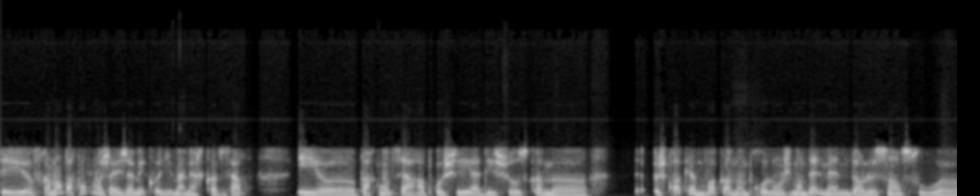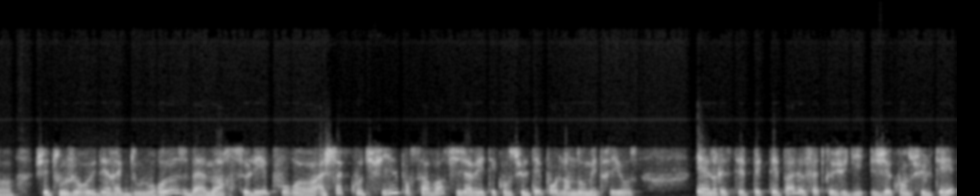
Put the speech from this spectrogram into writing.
c'est vraiment, par contre, moi, j'avais jamais connu ma mère comme ça. Et euh, par contre, ça a rapproché à des choses comme. Euh, je crois qu'elle me voit comme un prolongement d'elle-même, dans le sens où euh, j'ai toujours eu des règles douloureuses. Ben, elle me harcelait pour, à chaque coup de fil pour savoir si j'avais été consultée pour de l'endométriose. Et elle respectait pas le fait que je lui dis j'ai consulté,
